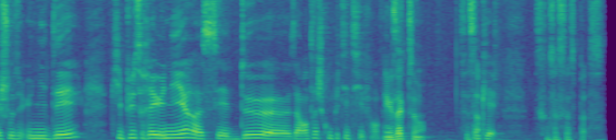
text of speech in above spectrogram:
les choses, une idée qui puisse réunir ces deux avantages compétitifs. En fait. Exactement. C'est ça. C'est comme ça que ça se passe.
